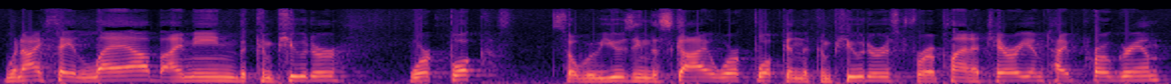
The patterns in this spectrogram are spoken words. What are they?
When I say lab, I mean the computer workbook. So we're using the Sky workbook and the computers for a planetarium type program.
